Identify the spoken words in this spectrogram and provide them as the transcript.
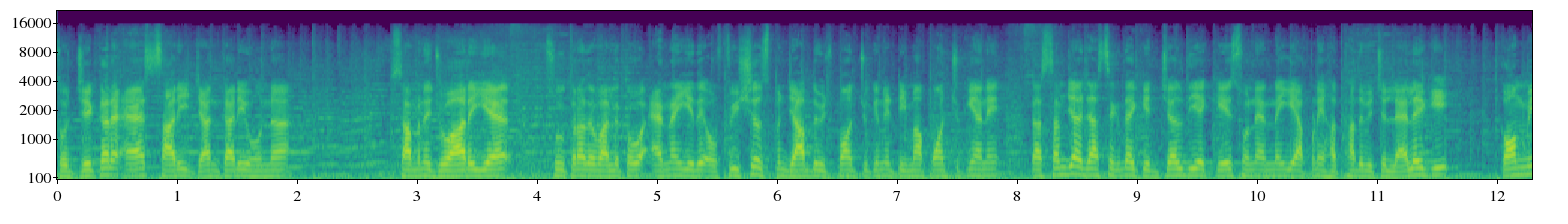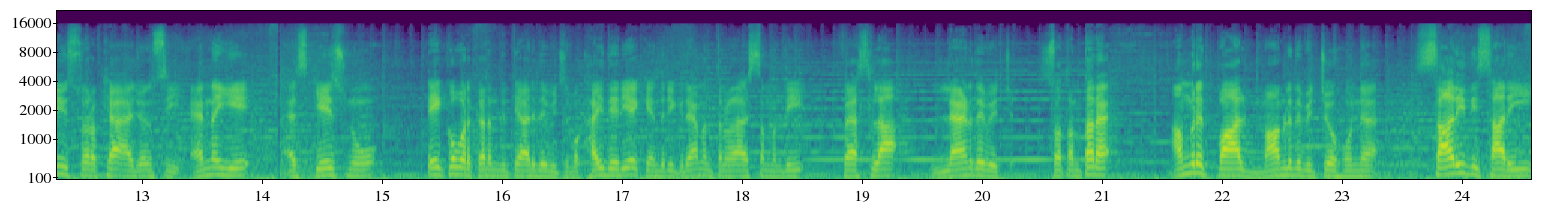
ਸੋ ਜੇਕਰ ਇਹ ਸਾਰੀ ਜਾਣਕਾਰੀ ਹੁਣ ਸਾਹਮਣੇ ਜੋ ਆ ਰਹੀ ਹੈ, ਸੂਤਰਾਂ ਦੇ ਵਾਲੇ ਤੋਂ ਐਨਆਈਏ ਦੇ ਅਫੀਸ਼ੀਅਲਸ ਪੰਜਾਬ ਦੇ ਵਿੱਚ ਪਹੁੰਚ ਚੁੱਕੇ ਨੇ, ਟੀਮਾਂ ਪਹੁੰਚ ਚੁੱਕੀਆਂ ਨੇ। ਤਾਂ ਸਮਝਿਆ ਜਾ ਸਕਦਾ ਹੈ ਕਿ ਜਲਦੀ ਇਹ ਕੇਸ ਹੁਣ ਐਨਆਈਏ ਆਪਣੇ ਹੱਥਾਂ ਦੇ ਵਿੱਚ ਲੈ ਲੇਗੀ। ਕੌਮੀ ਸੁਰੱਖਿਆ ਏਜੰਸੀ ਐਨਆਈਏ ਇਸ ਕੇਸ ਨੂੰ ਟੇਕ ਓਵਰ ਕਰਨ ਦੀ ਤਿਆਰੀ ਦੇ ਵਿੱਚ ਵਿਖਾਈ ਦੇ ਰਹੀ ਹੈ। ਕੇਂਦਰੀ ਗ੍ਰਹਿ ਮੰਤਰਾਲਾ ਇਸ ਸੰਬੰਧੀ ਫੈਸਲਾ ਲੈਣ ਦੇ ਵਿੱਚ ਸੁਤੰਤਰ ਹੈ। ਅੰਮ੍ਰਿਤਪਾਲ ਮਾਮਲੇ ਦੇ ਵਿੱਚ ਹੁਣ ਸਾਰੀ ਦੀ ਸਾਰੀ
